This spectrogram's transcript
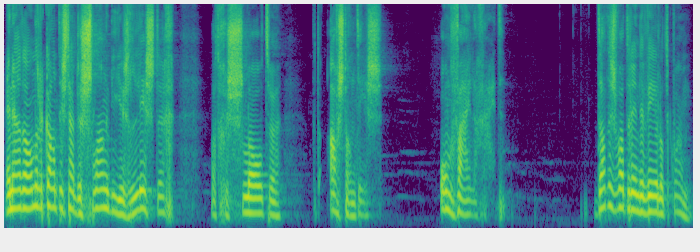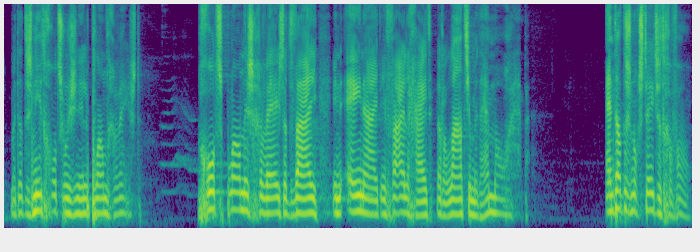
En aan de andere kant is daar de slang die is listig, wat gesloten, wat afstand is. Onveiligheid. Dat is wat er in de wereld kwam. Maar dat is niet Gods originele plan geweest. Gods plan is geweest dat wij in eenheid, in veiligheid, een relatie met Hem mogen hebben. En dat is nog steeds het geval.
